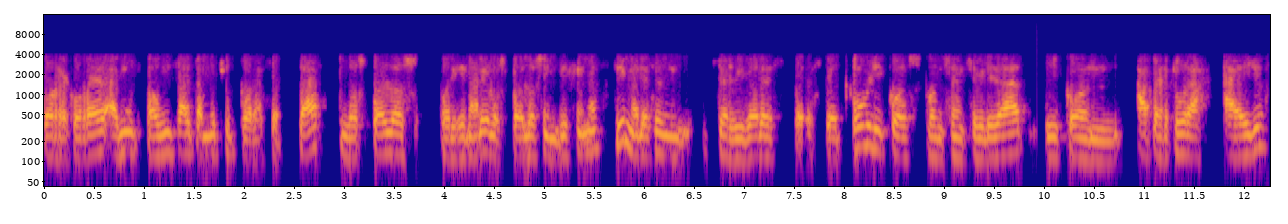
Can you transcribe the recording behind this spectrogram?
por recorrer, aún, falta mucho por aceptar. Los pueblos originarios, los pueblos indígenas, sí merecen servidores este, públicos con sensibilidad y con apertura a ellos,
